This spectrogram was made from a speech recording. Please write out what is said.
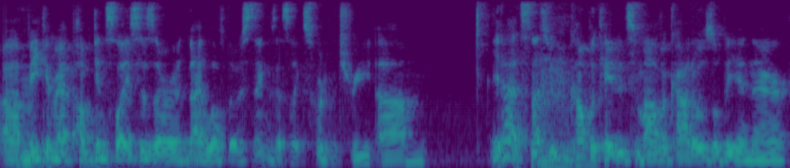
Uh, mm. Bacon wrapped pumpkin slices are I love those things as like sort of a treat. Um, yeah, it's not too complicated. Some avocados will be in there.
